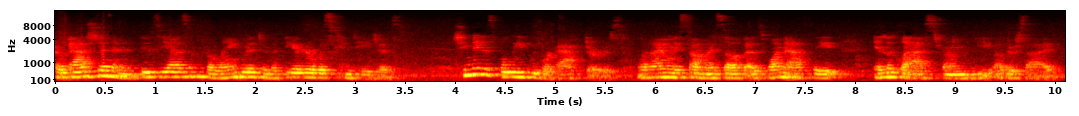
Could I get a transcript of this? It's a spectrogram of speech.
Her passion and enthusiasm for language and the theater was contagious. She made us believe we were actors, when I only saw myself as one athlete in the class from the other side,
